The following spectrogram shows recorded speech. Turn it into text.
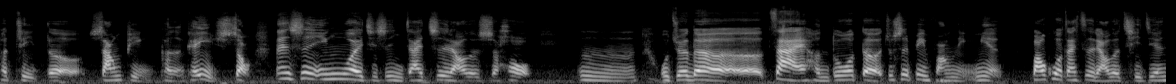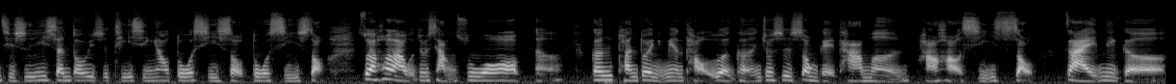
petty 的商品可能可以送，但是因为其实你在治疗的时候，嗯，我觉得在很多的就是病房里面。包括在治疗的期间，其实医生都一直提醒要多洗手，多洗手。所以后来我就想说，呃，跟团队里面讨论，可能就是送给他们好好洗手。在那个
